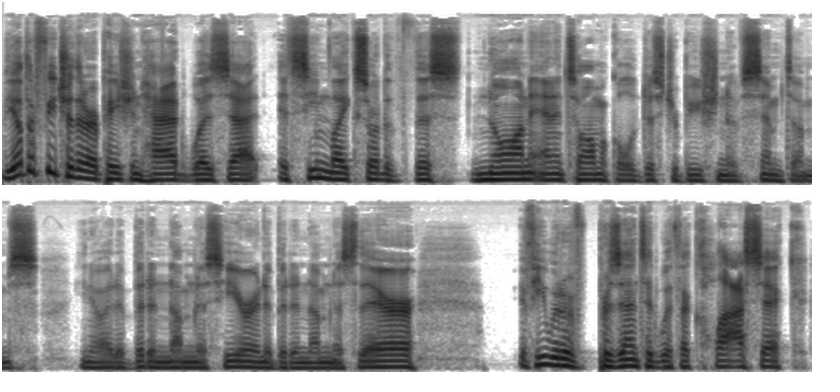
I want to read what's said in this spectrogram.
The other feature that our patient had was that it seemed like sort of this non anatomical distribution of symptoms. You know, I had a bit of numbness here and a bit of numbness there. If he would have presented with a classic,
